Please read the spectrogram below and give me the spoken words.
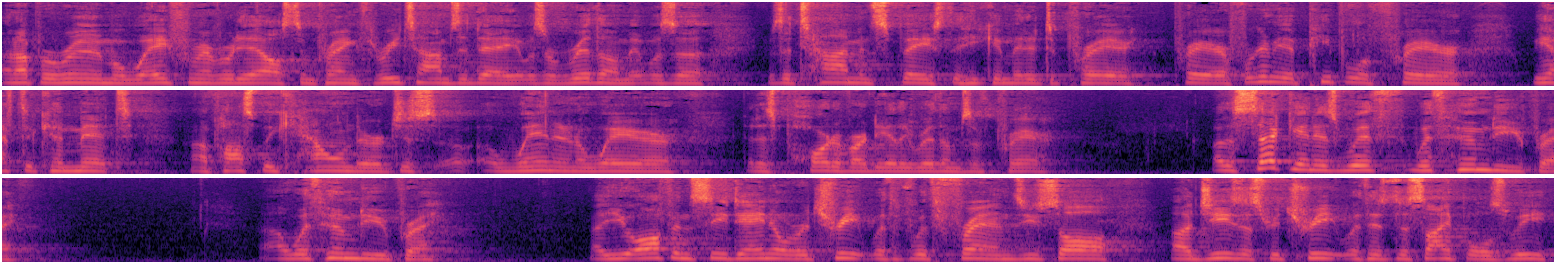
an upper room away from everybody else and praying three times a day. It was a rhythm, it was a, it was a time and space that he committed to prayer. prayer. If we're going to be a people of prayer, we have to commit, uh, possibly calendar, just a, a when and a where that is part of our daily rhythms of prayer. Uh, the second is with, with whom do you pray? Uh, with whom do you pray? Uh, you often see Daniel retreat with, with friends. You saw uh, Jesus retreat with his disciples. We,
